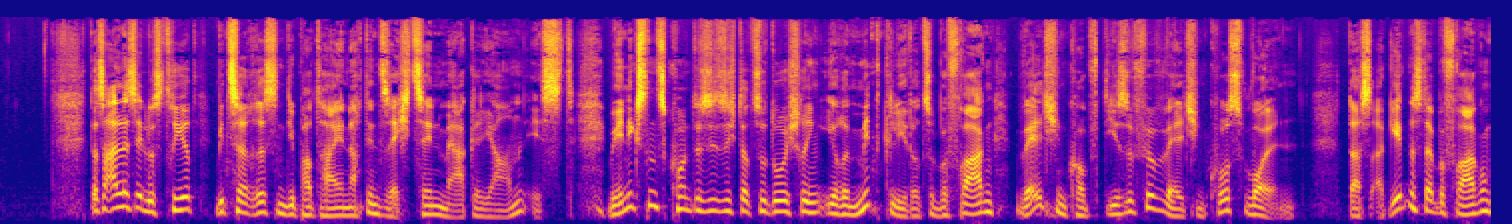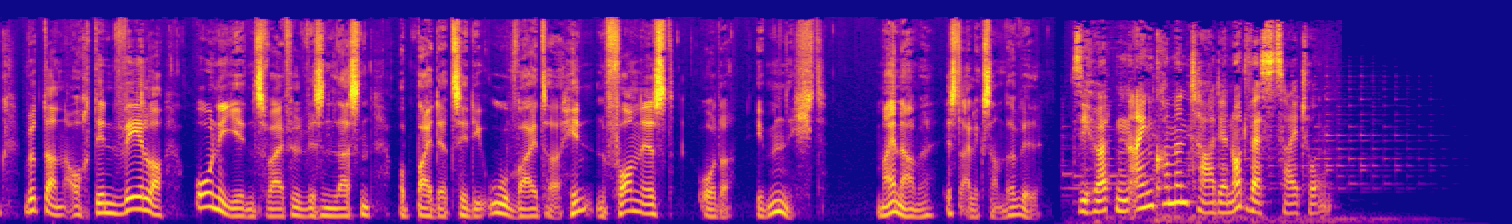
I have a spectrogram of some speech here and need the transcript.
Das alles illustriert, wie zerrissen die Partei nach den 16 Merkel-Jahren ist. Wenigstens konnte sie sich dazu durchringen, ihre Mitglieder zu befragen, welchen Kopf diese für welchen Kurs wollen. Das Ergebnis der Befragung wird dann auch den Wähler ohne jeden Zweifel wissen lassen, ob bei der CDU weiter hinten vorn ist oder eben nicht. Mein Name ist Alexander Will. Sie hörten einen Kommentar der Nordwestzeitung.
